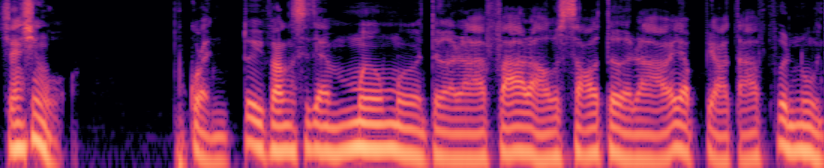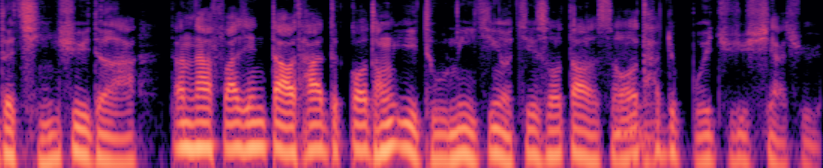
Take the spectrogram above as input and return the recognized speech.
相信我，不管对方是在默默的啦、发牢骚的啦、要表达愤怒的情绪的啊，当他发现到他的沟通意图你已经有接收到的时候，嗯、他就不会继续下去了。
